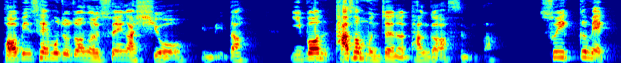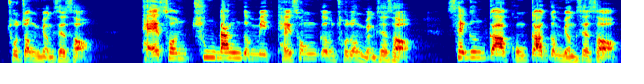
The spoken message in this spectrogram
법인 세무조정을 수행하시오입니다. 이번 다섯 문제는 다음과 같습니다. 수익금액 조정 명세서, 대손 충당금 및 대손금 조정 명세서, 세금과 공과금 명세서,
